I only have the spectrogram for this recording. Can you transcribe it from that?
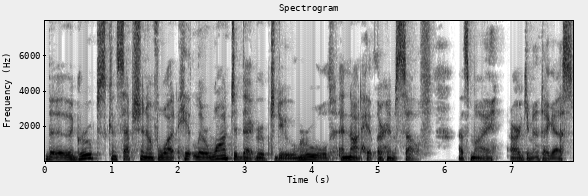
the, the group's conception of what Hitler wanted that group to do ruled and not Hitler himself. That's my argument, I guess.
